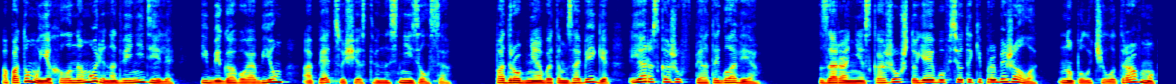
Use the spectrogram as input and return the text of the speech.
А потом уехала на море на две недели, и беговой объем опять существенно снизился. Подробнее об этом забеге я расскажу в пятой главе. Заранее скажу, что я его все таки пробежала — но получила травму,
